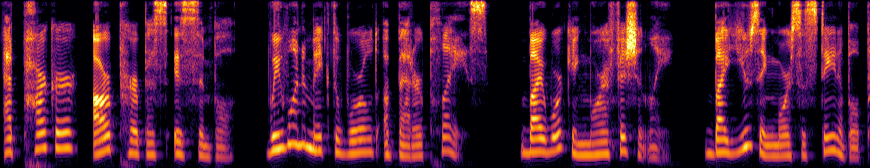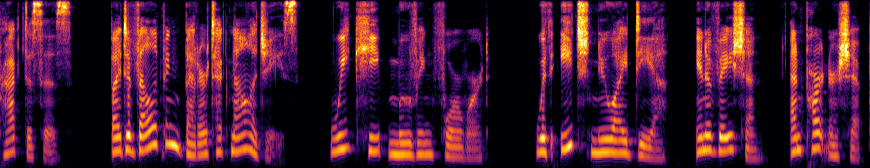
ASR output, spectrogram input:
At Parker, our purpose is simple. We want to make the world a better place by working more efficiently, by using more sustainable practices, by developing better technologies we keep moving forward. With each new idea, innovation, and partnership,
